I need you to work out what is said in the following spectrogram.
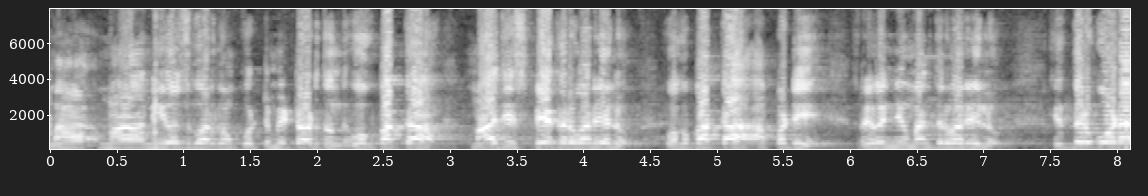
మా మా నియోజకవర్గం కొట్టుమిట్టాడుతుంది. ఒక పక్క మాజీ స్పీకర్ వర్యులు ఒక పక్క అప్పటి రెవెన్యూ మంత్రి వర్యులు ఇద్దరు కూడా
